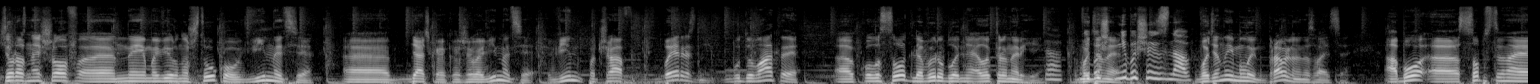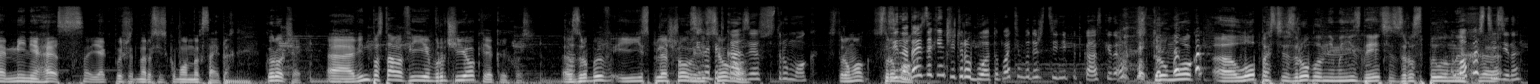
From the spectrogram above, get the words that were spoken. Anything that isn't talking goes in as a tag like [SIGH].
Вчора знайшов е, неймовірну штуку в Вінниці. Е, дядько, який живе в Вінниці, він почав в березні будувати е, колесо для вироблення електроенергії. Так, ніби, Водяне. ніби щось знав. Водяний млин, правильно називається? Або е, собственне міні-гес, як пишуть на російськомовних сайтах. Коротше, е, він поставив її в ручійок якихось, Так. зробив її з пляшок зі Зіна всього. підказує в струмок. Струмок, Зіна, дай закінчити роботу, потім будеш цінні підказки давати. Струмок, е, лопасті зроблені, мені здається, з розпилених... Лопасті, е, Зіна?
